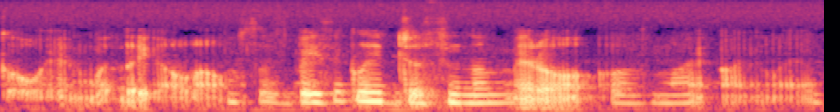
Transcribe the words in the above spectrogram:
go in with the yellow. So it's basically just in the middle of my eyelid.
